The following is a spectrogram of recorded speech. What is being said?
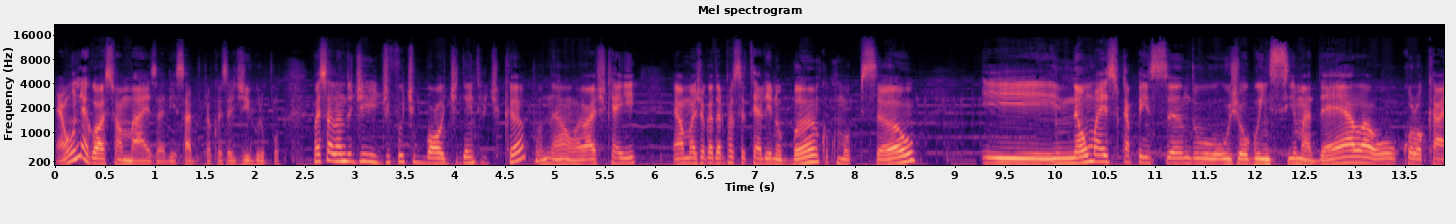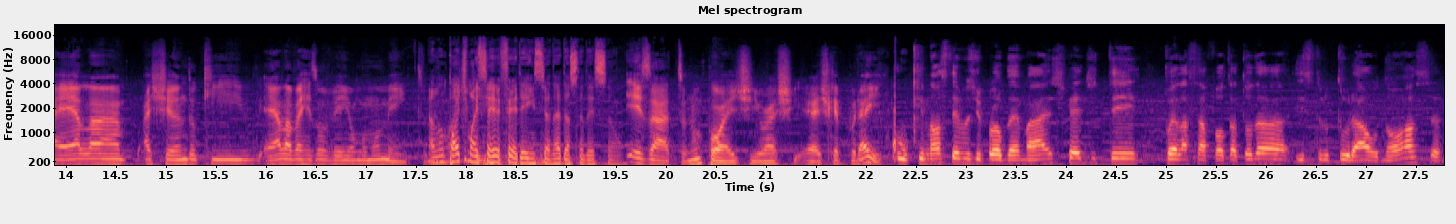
é um negócio a mais ali, sabe, pra coisa de grupo. Mas falando de, de futebol de dentro de campo, não, eu acho que aí é uma jogadora pra você ter ali no banco como opção e não mais ficar pensando o jogo em cima dela ou colocar ela achando que ela vai resolver em algum momento. Ela não, não pode mais que... ser referência, né, da seleção. Exato, não pode. Eu acho, eu acho que é por aí. O que nós temos de problemática é de ter pela essa falta toda estrutural nossa,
